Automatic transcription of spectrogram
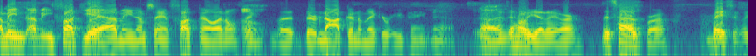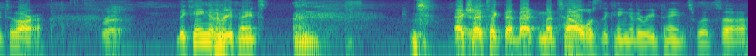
I mean, I mean, fuck yeah. I mean, I'm saying fuck no. I don't think Oh. that they're not going to make a repaint. Yeah, Uh, hell yeah, they are. It's Hasbro, basically Takara, Right. the king of the repaints. Actually, I take that back. Mattel was the king of the repaints with uh,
